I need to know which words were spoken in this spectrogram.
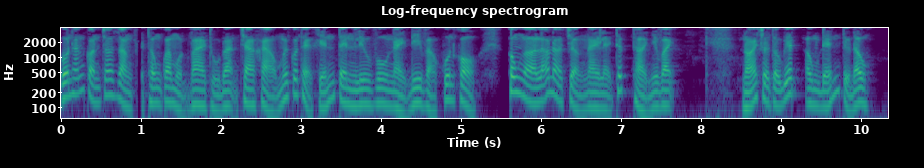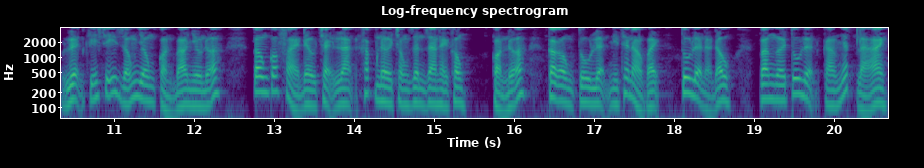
Vốn hắn còn cho rằng phải thông qua một vài thủ đoạn tra khảo mới có thể khiến tên lưu vu này đi vào khuôn khổ. Không ngờ lão đạo trưởng này lại thức thời như vậy nói cho tôi biết ông đến từ đâu, luyện khí sĩ giống như ông còn bao nhiêu nữa, các ông có phải đều chạy loạn khắp nơi trong dân gian hay không? Còn nữa, các ông tu luyện như thế nào vậy? Tu luyện ở đâu? Và người tu luyện cao nhất là ai?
